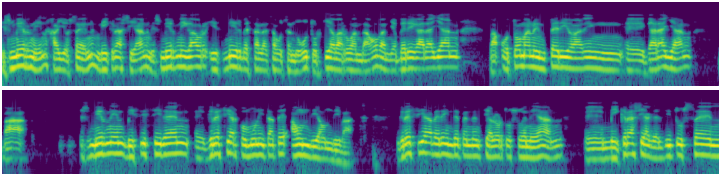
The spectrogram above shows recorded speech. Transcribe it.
Izmirnin jaio zen, Migrasian, Izmirni gaur Izmir bezala ezagutzen dugu, Turkia barruan dago, baina bere garaian, ba, Otomano imperioaren e, garaian, ba, Izmirnin bizi ziren e, Greziar komunitate haundi haundi bat. Grezia bere independentzia lortu zuenean, e, Migrasia gelditu zen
